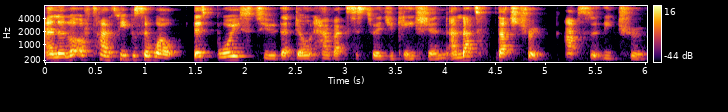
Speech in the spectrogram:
and a lot of times people say, "Well, there's boys too that don't have access to education," and that's that's true, absolutely true.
